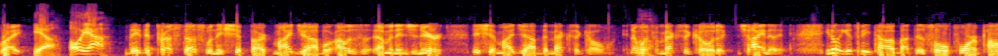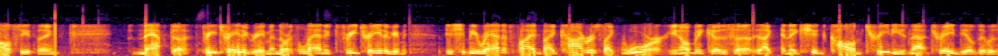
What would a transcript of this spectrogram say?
Right. Yeah. Oh, yeah. They depressed us when they shipped our, my job. I was I'm an engineer. They shipped my job to Mexico, and I went from Mexico to China. You know, it gets me talking about this whole foreign policy thing. NAFTA, free trade agreement, North Atlantic free trade agreement. It should be ratified by Congress like war, you know, because uh, like, and they should call them treaties, not trade deals. It was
